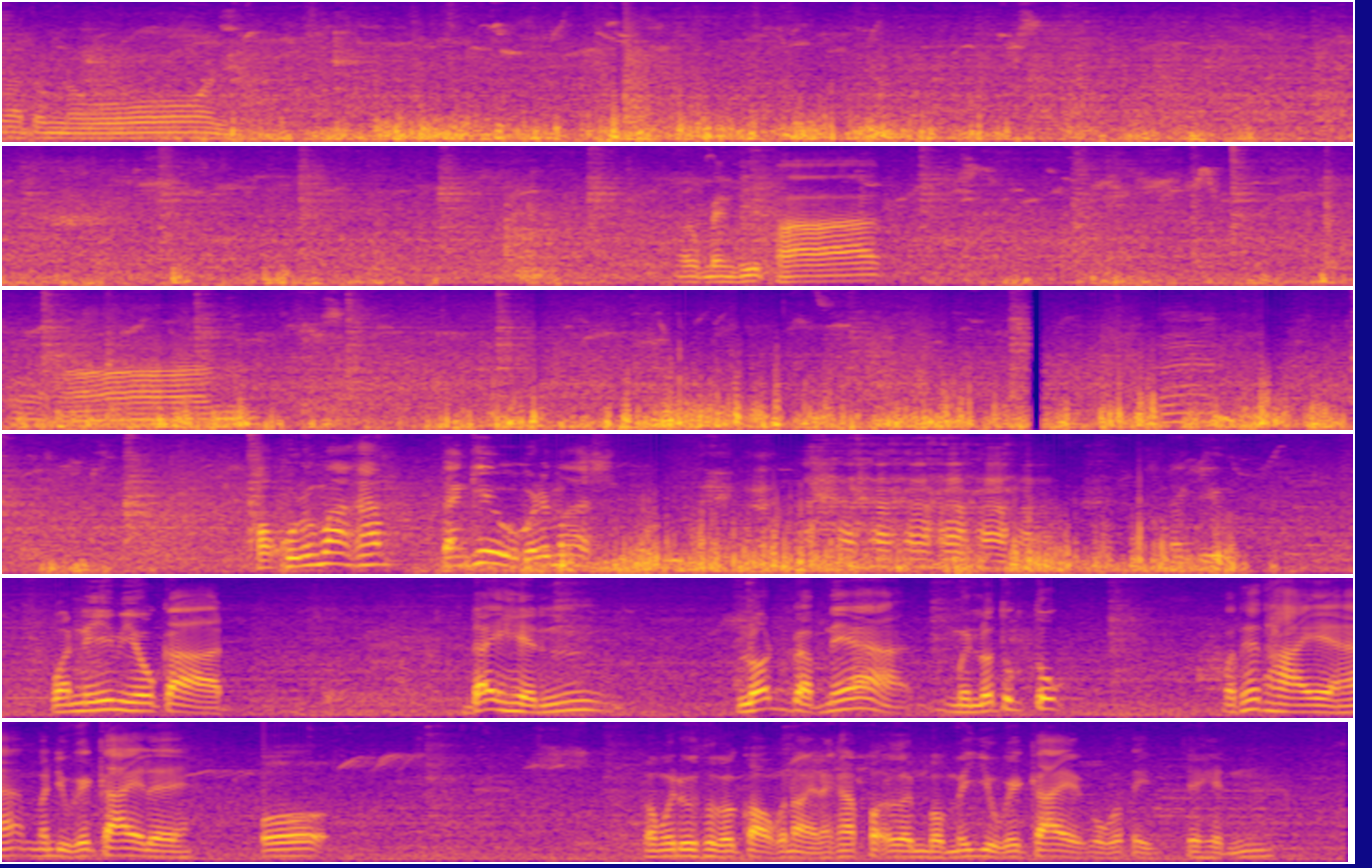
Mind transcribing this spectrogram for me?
วก็ตรงโน้นเราเป็นที่พักาหารอืมขอบคุณมากครับ thank you very much thank you วันนี้มีโอกาสได้เห็นรถแบบเนี้ยเหมือนรถตุ๊กๆ ประเทศไทยอะฮะมันอยู่ใกล้ๆเลยโอ้ลองไปดูส่วนประกอบกันหน่อยนะครับเผอิญผมไม่อยู่ใกล้ๆ ปกติจะเห็น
